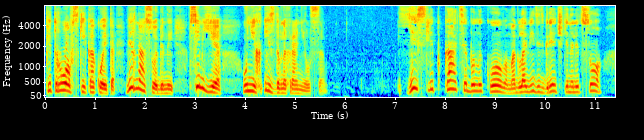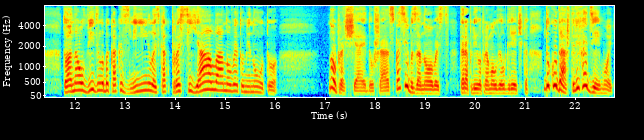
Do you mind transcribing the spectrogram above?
Петровский какой-то, верно особенный, в семье у них издавна хранился. Если б Катя Балыкова могла видеть гречки на лицо, то она увидела бы, как изменилось, как просияло оно в эту минуту. Ну, прощай, душа. Спасибо за новость, торопливо промолвил Гречка. Да куда ж ты, лиходей мой?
